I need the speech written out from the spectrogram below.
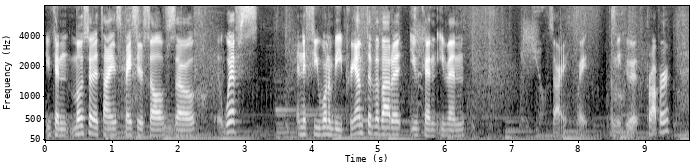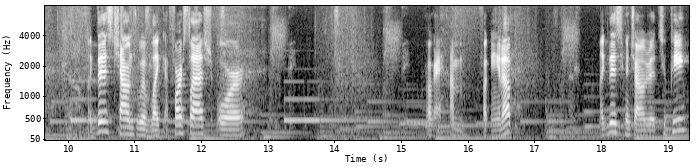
you can most of the time space yourself so it whiffs. And if you want to be preemptive about it, you can even... Sorry, wait, let me do it proper. Like this, challenge with like a far slash or Okay, I'm fucking it up. Like this, you can challenge it 2p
